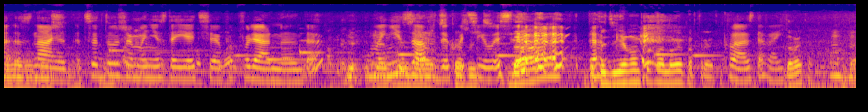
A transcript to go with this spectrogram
Можливо, знаю, просто. це дуже мені здається популярно, да? Я- я Мені не знаю, завжди скажіть. хотілося. Да? Тоді я вам пропоную портрет. Клас, давай. Давайте? Да.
